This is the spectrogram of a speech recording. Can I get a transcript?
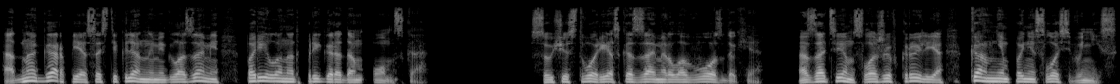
одна гарпия со стеклянными глазами парила над пригородом Омска. Существо резко замерло в воздухе, а затем, сложив крылья, камнем понеслось вниз.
